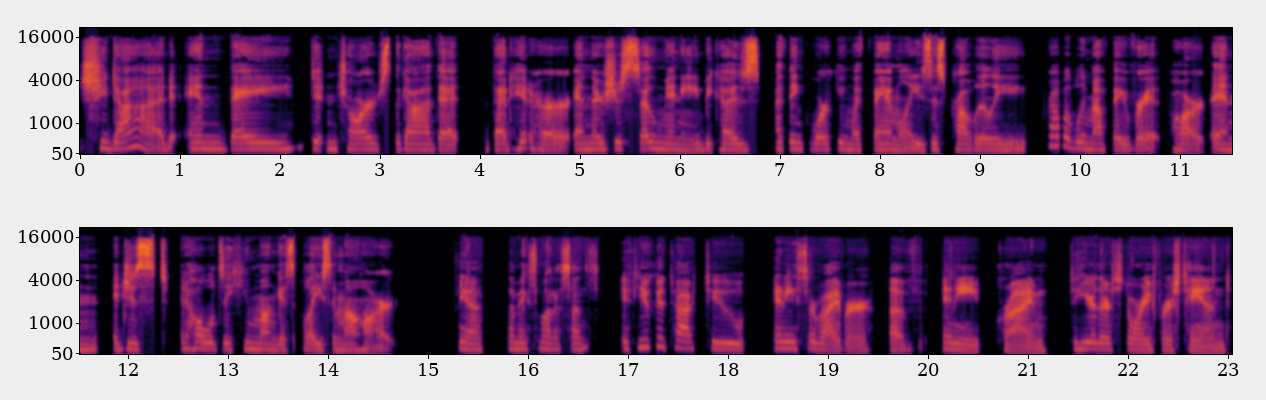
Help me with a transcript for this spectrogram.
she died and they didn't charge the guy that that hit her and there's just so many because i think working with families is probably probably my favorite part and it just it holds a humongous place in my heart. Yeah that makes a lot of sense. If you could talk to any survivor of any crime to hear their story firsthand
